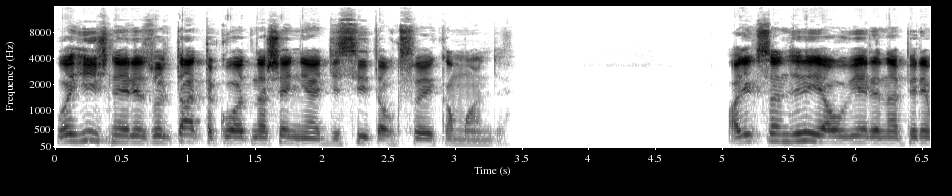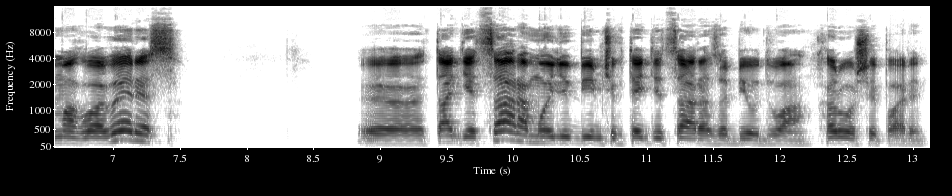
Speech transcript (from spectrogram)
логичный результат такого отношения одесситов к своей команде. Александрия уверенно перемогла Верес. Э, Тади Цара, мой любимчик, Тедди Цара забил два. Хороший парень.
